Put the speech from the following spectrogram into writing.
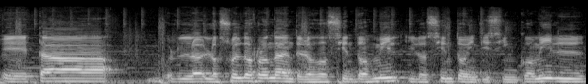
eh, está. Lo- los sueldos rondan entre los 200 mil y los 125 mil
